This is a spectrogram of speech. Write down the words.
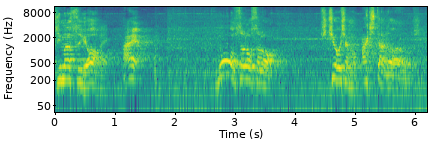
きますよ。はい、もうそろそろ視聴者も飽きただろうし。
